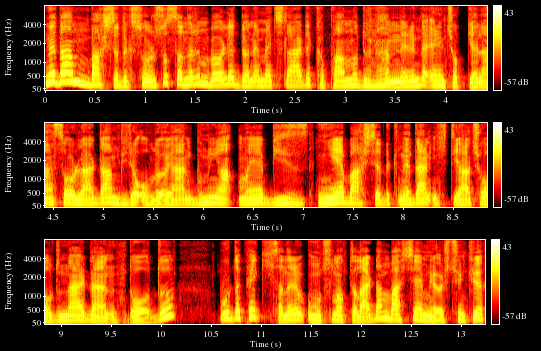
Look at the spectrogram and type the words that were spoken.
Neden başladık sorusu sanırım böyle dönemeçlerde kapanma dönemlerinde en çok gelen sorulardan biri oluyor. Yani bunu yapmaya biz niye başladık, neden ihtiyaç oldu, nereden doğdu? Burada pek sanırım umutlu noktalardan başlayamıyoruz. Çünkü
